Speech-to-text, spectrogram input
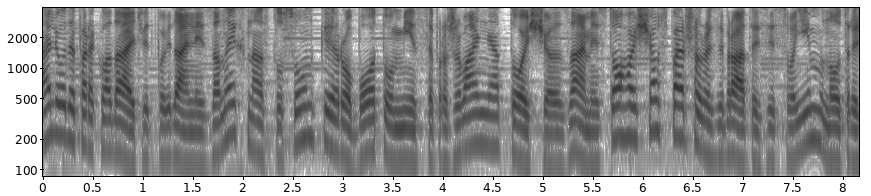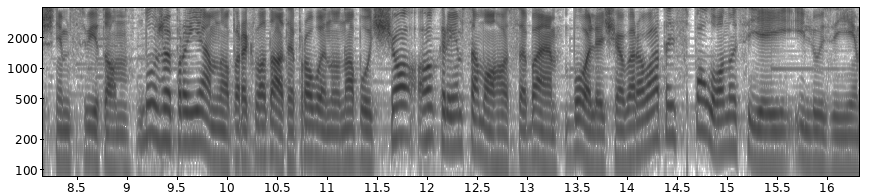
а люди перекладають відповідальність за них на стосунки, роботу, місце проживання тощо, замість того, щоб спершу розібратися зі своїм внутрішнім світом. Дуже приємно перекладати провину на будь-що, окрім самого себе, боляче вириватись з полону цієї ілюзії.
